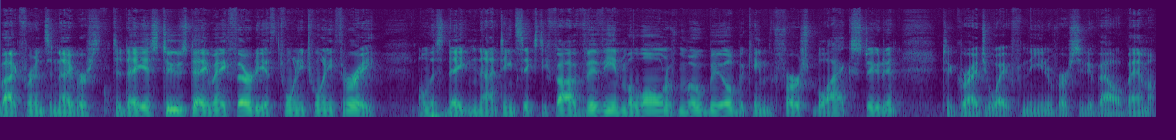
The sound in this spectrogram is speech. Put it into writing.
back, friends and neighbors. Today is Tuesday, May 30th, 2023. On this date in 1965, Vivian Malone of Mobile became the first black student to graduate from the University of Alabama.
